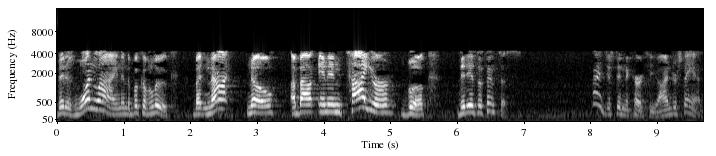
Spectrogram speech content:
that is one line in the book of Luke, but not know about an entire book that is a census? It just didn't occur to you. I understand.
